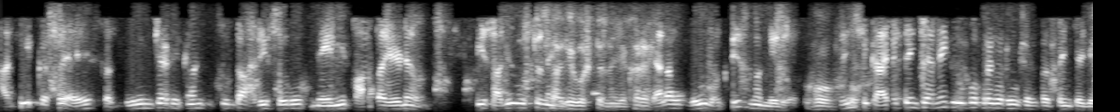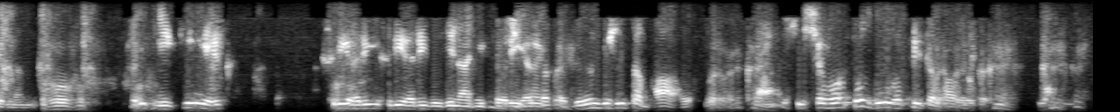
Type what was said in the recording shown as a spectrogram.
आधी कसं आहे सद्गुरूंच्या ठिकाणी सुद्धा हरिस्वरूप नेहमी पाहता येणं ही साधी गोष्ट साधी नाही गोष्ट नाहीये खरं. त्याला गुरु भक्तीच म्हणलेली आहे. हो हो. त्यांची काय त्यांचे अनेक रूप प्रगट होऊ शकतात त्यांच्या जीवनात हो हो. एकी एक श्रीहरी श्रीहरी दुधी नाही करी गुरुंविषयीचा भाव बरोबर. शिष्य हो तोच गुरुभक्तीचा भाव आहे खरं आहे, खरं आहे, खरं आहे.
